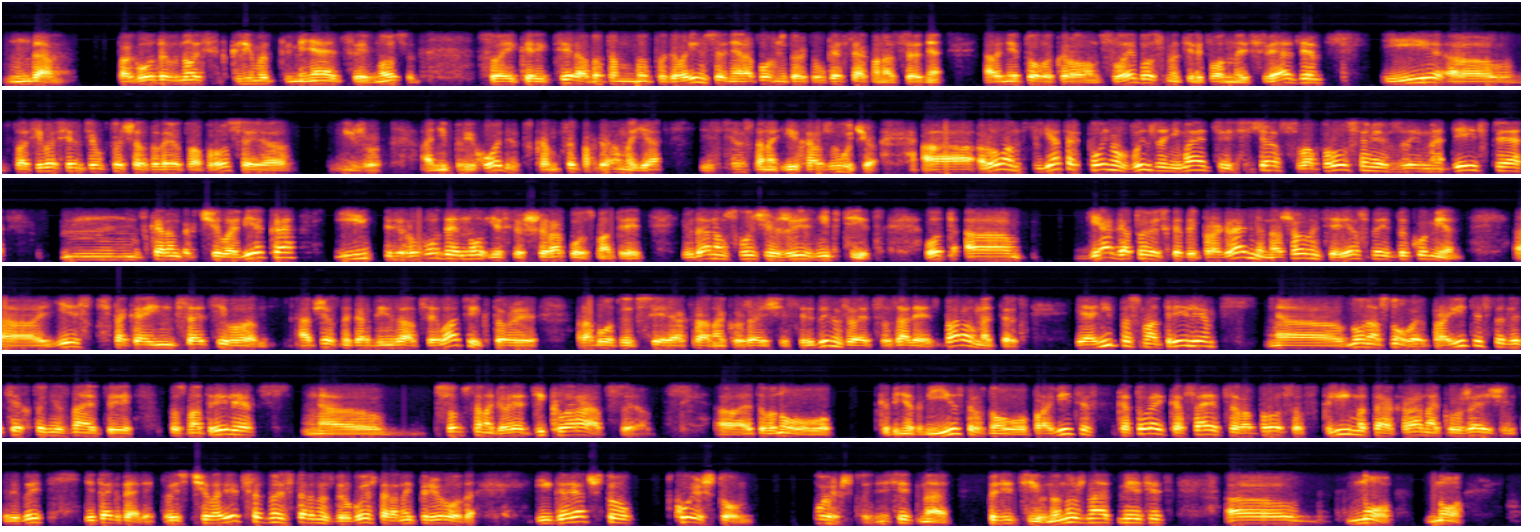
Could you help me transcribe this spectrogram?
Да, погода вносит, климат меняется и вносит свои корректиры. Об этом мы поговорим сегодня. Напомню, только в гостях у нас сегодня орнитолог Роланд Слейбус на телефонной связи. И э, спасибо всем тем, кто сейчас задает вопросы. Я вижу, они приходят. В конце программы я, естественно, их озвучу. А, Роланд, я так понял, вы занимаетесь сейчас вопросами взаимодействия, скажем так, человека и природы, ну, если широко смотреть, и в данном случае жизни птиц. Вот а, я, готовясь к этой программе, нашел интересный документ. А, есть такая инициатива общественных организаций Латвии, которые работают в сфере охраны окружающей среды, называется «Залясь Барометрс», и они посмотрели, э, ну, у нас новое правительство, для тех, кто не знает, и посмотрели, э, собственно говоря, декларацию э, этого нового Кабинета министров, нового правительства, которая касается вопросов климата, охраны окружающей среды и так далее. То есть человек с одной стороны, с другой стороны природа. И говорят, что кое-что, кое-что действительно позитивно нужно отметить, э, но, но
